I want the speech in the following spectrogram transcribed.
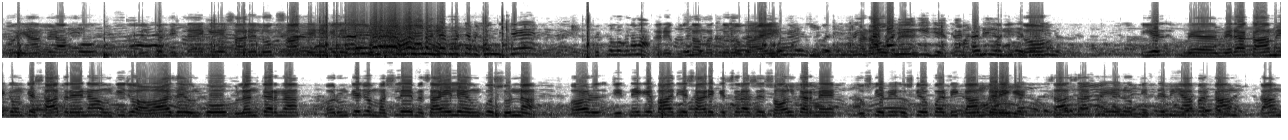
और यहाँ पे आपको बिल्कुल दिखता है कि ये सारे लोग साथ देने के लिए अरे, गुस्सा मत करो भाई। खड़ा तो ये मेरा काम है कि उनके साथ रहना, उनकी जो आवाज़ है, उनको बुलंद करना और उनके जो मसले, मसाइल है, उनको सुनना। और जीतने के बाद ये सारे किस तरह से सॉल्व करने हैं, उसके भी, उसके ऊपर भी काम करेंगे। साथ साथ में ये लोग जितने भी यहाँ पर काम काम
